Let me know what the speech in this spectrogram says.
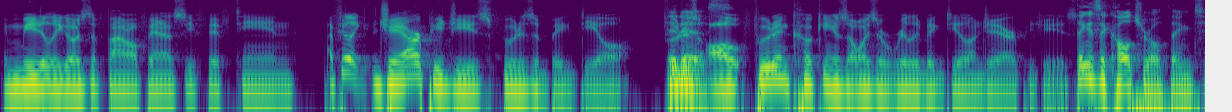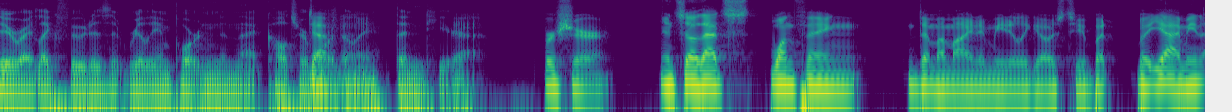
Immediately goes to Final Fantasy 15. I feel like JRPGs food is a big deal. Food is is. all food and cooking is always a really big deal in JRPGs. I think it's a cultural thing too, right? Like food is really important in that culture more than, than here. Yeah, for sure. And so that's one thing that my mind immediately goes to. But but yeah, I mean,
